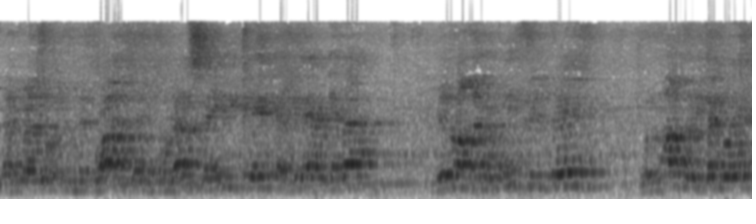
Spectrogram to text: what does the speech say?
لما الوقت البروجرس هيجي كده يبقى كده يعمل إيه بقى بيضغط المنين في الفين والقطر يتنه إيه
